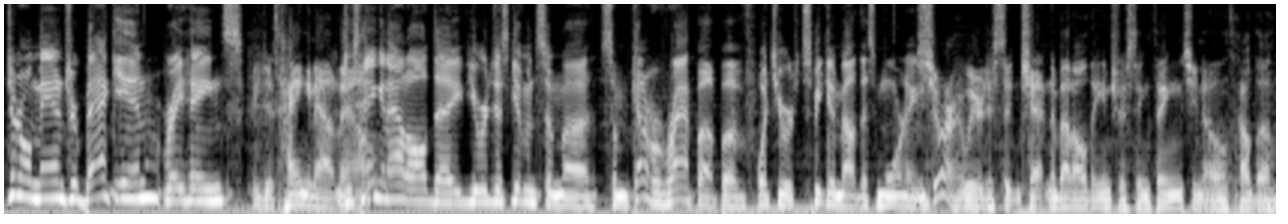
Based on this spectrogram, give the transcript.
general manager back in, Ray Haynes. You're just hanging out now. Just hanging out all day. You were just giving some uh, some kind of a wrap up of what you were speaking about this morning. Sure. We were just sitting chatting about all the interesting things, you know, how the,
